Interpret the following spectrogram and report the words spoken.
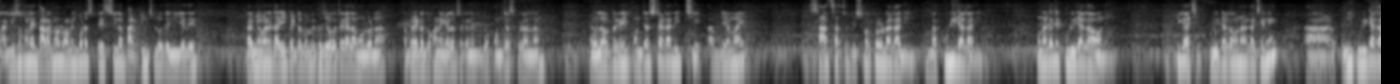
ভাগ্যিস ওখানে দাঁড়ানোর অনেক বড় স্পেস ছিল পার্কিং ছিল ওদের নিজেদের। আমি ওখানে দাঁড়িয়ে পেট্রোল পাম্পে খুচরো করতে গেলাম, হলো না। তারপরে একটা দোকানে গেলাম, সেখানে দুটো পঞ্চাশ করে আনলাম। আমি বললাম আপনাকে এই পঞ্চাশ টাকা দিচ্ছি, আপনি আমায় সাত, সাতষট্টি, সতেরো টাকা দিন বা কুড়ি টাকা দিন। ওনার কাছে কুড়ি টাকাও নেই। ঠিক আছে? কুড়ি টাকা ওনার কাছে নেই, আর উনি কুড়ি টাকা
